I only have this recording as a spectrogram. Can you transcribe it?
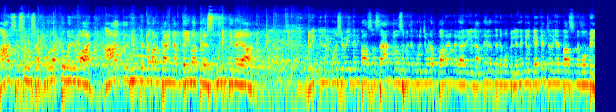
ആ ശുശ്രൂഷ പുറത്തു വരുവാൻ ആഗ്രഹിക്കുന്നവർക്കായി ഞാൻ ദൈവത്തെ സ്തുതിക്കുകയാണ്. ഒരിക്കലും കോശവൈദ്യൻ പാസ് സാം ജോസഫിനെ കുറിച്ച് ഇവിടെ പറയേണ്ട കാര്യമില്ല. അദ്ദേഹത്തിന്റെ മുമ്പിൽ ഇല്ലെങ്കിൽ കെ കെ ചെറിയാൻ പാസിന്റെ മുമ്പിൽ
